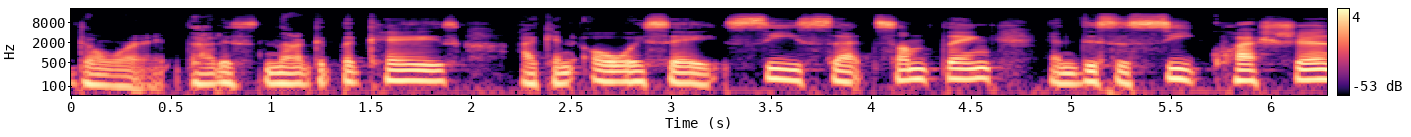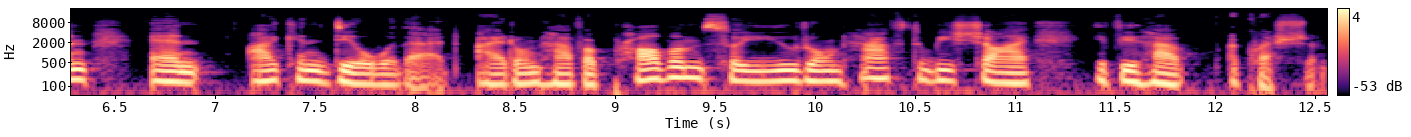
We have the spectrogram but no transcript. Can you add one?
Don't worry. That is not the case. I can always say C said something and this is C question and I can deal with that. I don't have a problem, so you don't have to be shy if you have a question.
